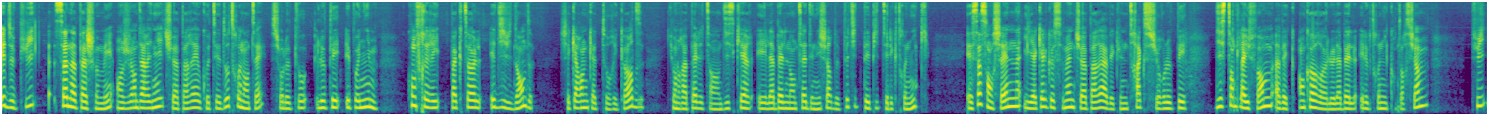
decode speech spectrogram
Et depuis, ça n'a pas chômé. En juin dernier, tu apparais aux côtés d'autres Nantais sur l'EP éponyme Confrérie, Pactole et Dividende chez 44 Tours Records, qui, on le rappelle, est un disquaire et label nantais dénicheur de petites pépites électroniques. Et ça s'enchaîne. Il y a quelques semaines, tu apparais avec une track sur l'EP Distant Lifeform, avec encore euh, le label Electronic Consortium. Puis,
